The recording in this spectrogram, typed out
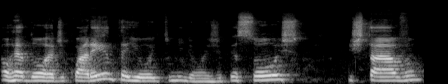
ao redor de 48 milhões de pessoas estavam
